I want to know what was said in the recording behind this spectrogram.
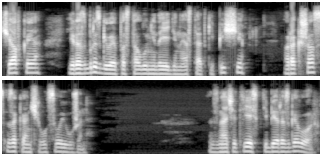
чавкая и разбрызгивая по столу недоеденные остатки пищи, Ракшас заканчивал свой ужин. «Значит, есть к тебе разговор.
